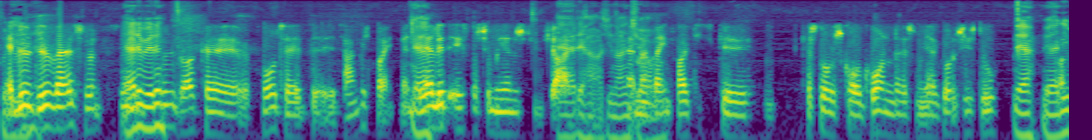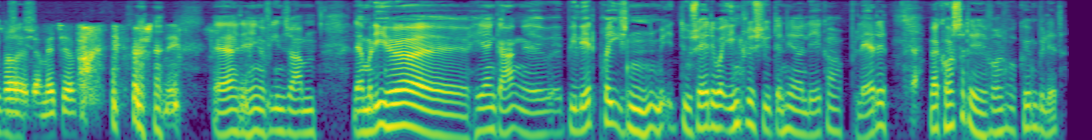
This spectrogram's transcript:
Fordi... Ja, det, det vil være synd. Ja, det vil det. Det godt kan foretage et, et tankespring, men ja. det er lidt ekstra charmerende, synes jeg. Ja, det har sin egen At man rent faktisk øh, kan stå og skåre korn, der, som jeg har gjort sidste uge. Ja, ja lige og præcis. Så er med til at Ja, det hænger fint sammen. Lad mig lige høre øh, her engang. Øh, billetprisen, du sagde, det var inklusiv den her lækre platte. Ja. Hvad koster det for at købe en billet?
